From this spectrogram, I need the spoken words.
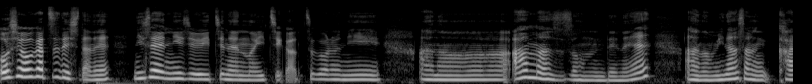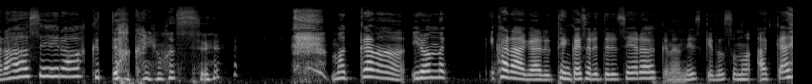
お正月でしたね。2021年の1月頃にあの、アマゾンでねあの皆さんカラーセーラー服ってわかります？真っ赤ないろんなカラーがある展開されてるセーラー服なんですけどその赤い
